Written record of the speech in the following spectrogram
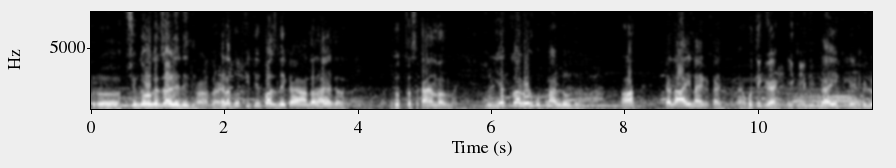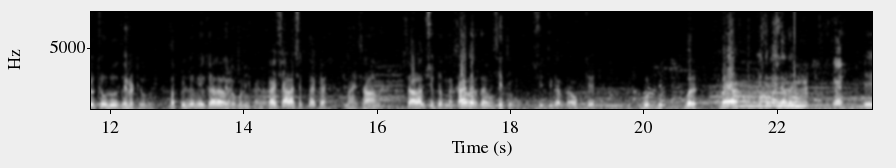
तर अं, शिंग वगैरे जाळलेली ती हा, जाळली. त्याला दूध किती पाजले काय अंदाज आहे त्याला? दूध तसं काय अंदाज नाही. मग एक कालोड कुठं आणलं होतं? हा? त्याला आई नाही का काय? होती की काय इकली ती. गाय इकली पिल्लू ठेवलं होतं. केलं ठेवलं. आता पिल्लू बी काय केलं पण काय काय शाळा शिकताय काय? नाही शाळा नाही. शाळा बी शिकत नाही. काय करताय मग? शेती. शेती करताय. ओके. गुड गुड बरं. भैया किती महिन्यात आहे? काय? ही.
